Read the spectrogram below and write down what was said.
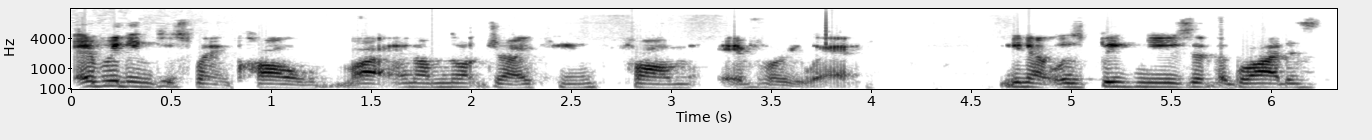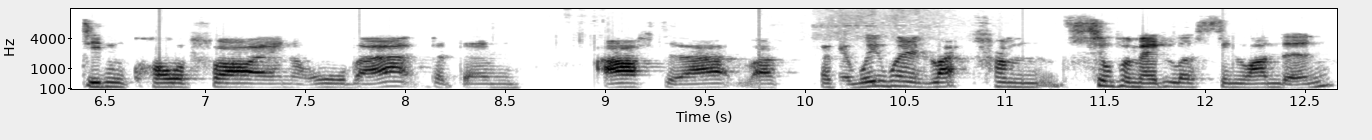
everything just went cold, like, and I'm not joking, from everywhere you know, it was big news that the gliders didn't qualify and all that. But then after that, like, okay, we went like from silver medalist in London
